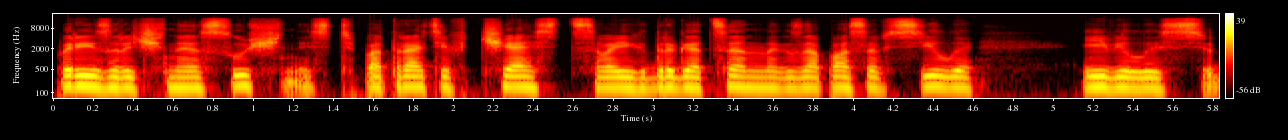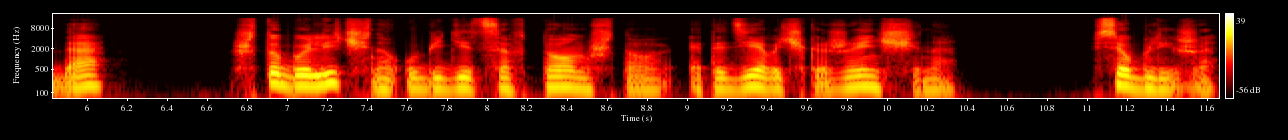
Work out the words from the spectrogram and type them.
Призрачная сущность, потратив часть своих драгоценных запасов силы, явилась сюда, чтобы лично убедиться в том, что эта девочка-женщина все ближе.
